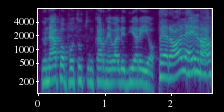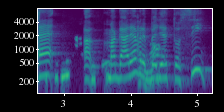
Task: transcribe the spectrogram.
non è proprio tutto un carnevale di Rio però lei però ma è, ah, magari avrebbe no. detto sì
